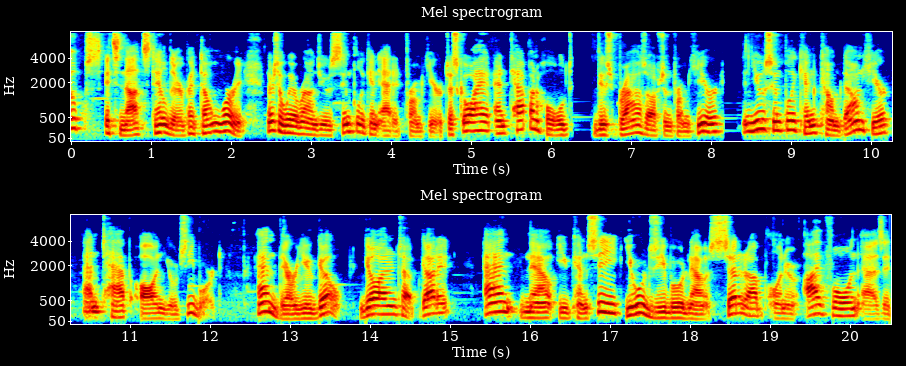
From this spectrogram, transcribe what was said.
Oops, it's not still there, but don't worry. There's a way around you simply can add it from here. Just go ahead and tap and hold this browse option from here and you simply can come down here and tap on your Gboard. And there you go. Go ahead and tap got it and now you can see your Gboard now set it up on your iPhone as a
